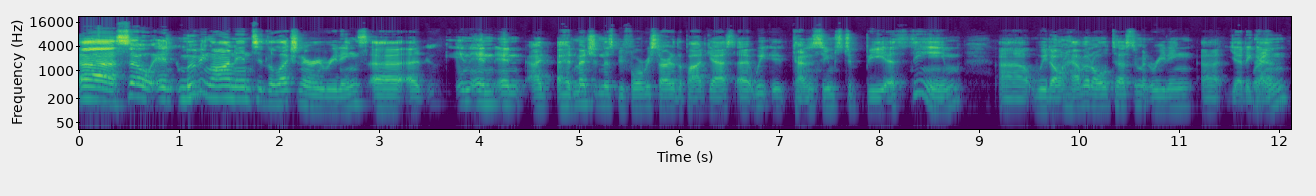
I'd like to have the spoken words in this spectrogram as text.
Uh, so, in, moving on into the lectionary readings, and, and, and I, I had mentioned this before we started the podcast. Uh, we it kind of seems to be a theme. Uh, we don't have an Old Testament reading uh, yet again,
